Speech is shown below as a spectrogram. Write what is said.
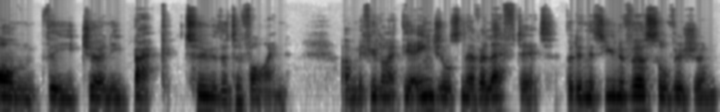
on the journey back to the divine. Um, if you like, the angels never left it, but in this universal vision,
